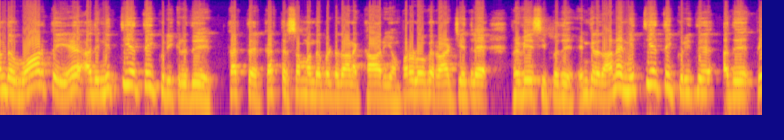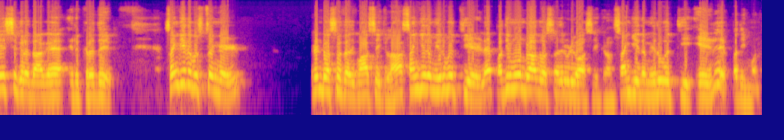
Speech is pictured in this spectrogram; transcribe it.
அந்த வார்த்தையை அது நித்தியத்தை குறிக்கிறது. கர்த்தர் கர்த்தர் சம்பந்தப்பட்டதான காரியம் பரலோக ராஜ்யத்தில பிரவேசிப்பது என்கிறதான நித்தியத்தை குறித்து அது பேசுகிறதாக இருக்கிறது. சங்கீத புஸ்தகங்கள் ரெண்டு வருஷத்தை அதுக்கு வாசிக்கலாம். சங்கீதம் இருபத்தி ஏழுல பதிமூன்றாவது வருஷத்தில் இப்படி வாசிக்கிறோம். சங்கீதம் இருபத்தி ஏழு பதிமூணு.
